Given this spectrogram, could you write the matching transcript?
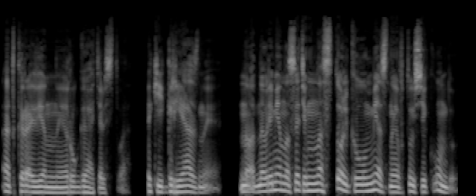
откровенные ругательства, такие грязные, но одновременно с этим настолько уместные в ту секунду.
